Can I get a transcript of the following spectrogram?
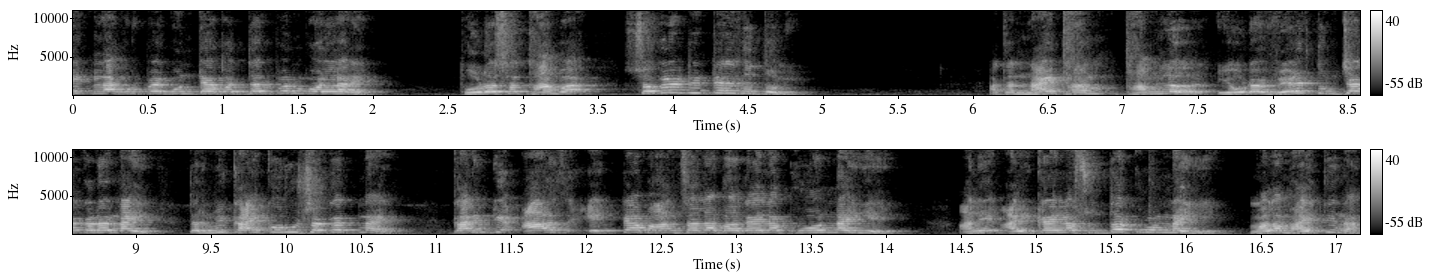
एक लाख रुपये गुंठ्याबद्दल पण बोलणार आहे. थोडंसं थांबा सगळं डिटेल देतो मी. आता नाही थांब थांबलं एवढा वेळ तुमच्याकडं नाही तर मी काय करू शकत नाही. कारण की आज एकट्या माणसाला बघायला कोण नाहीये आणि ऐकायला सुद्धा कोण नाहीये. मला माहिती ना.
